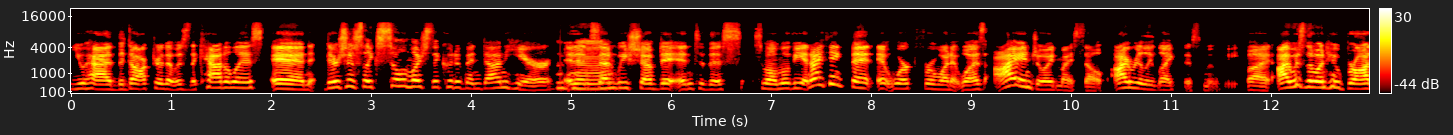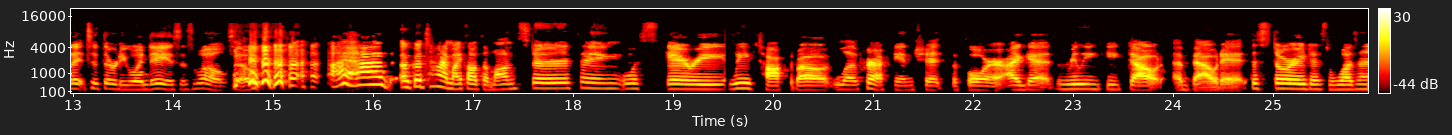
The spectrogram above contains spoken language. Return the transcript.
you had the doctor that was the catalyst, and there's just like so much that could have been done here. And instead, Mhm. we shoved it into this small movie. And I think that it worked for what it was. I enjoyed myself. I really liked this movie, but I was the one who brought it to 31 days as well. So I had a good time. I thought the monster thing was scary. We've talked about Lovecraftian shit before. I get really geeked out about it. The story just wasn't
